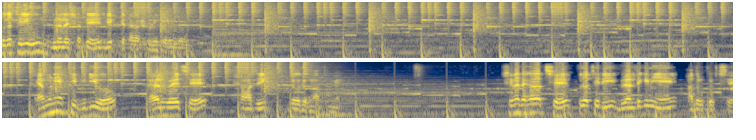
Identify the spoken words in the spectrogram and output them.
তুজাচিরিও বিড়ালের সাথে লিখতে থাকা শুরু করল। এমনই একটি ভিডিও ভাইরাল হয়েছে সামাজিক যোগাযোগ মাধ্যমে। সেখানে দেখা যাচ্ছে পুরাচেরি বিড়ালটিকে নিয়ে আদর করছে।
